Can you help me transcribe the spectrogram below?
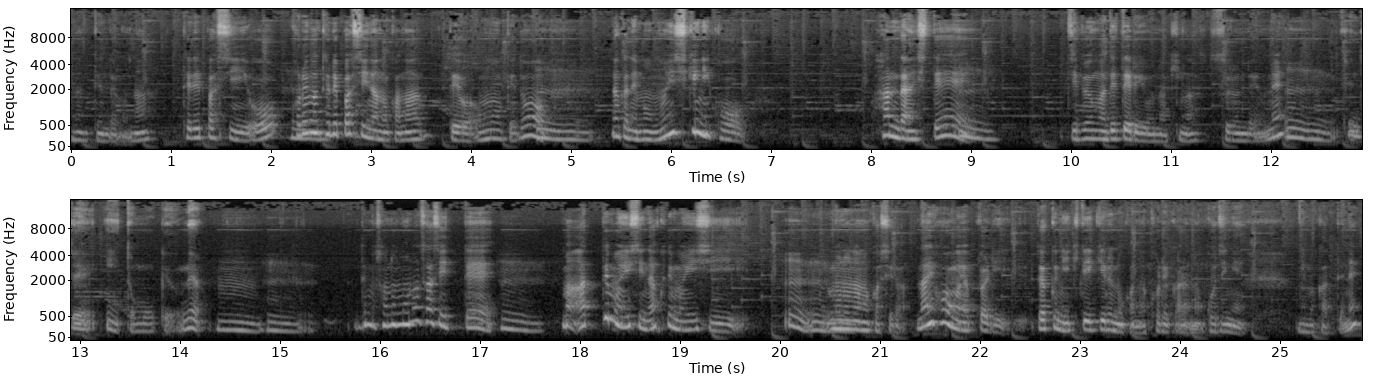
なんて言うんだろうな。テレパシーをうん。これがテレパシーなのかなっては思うけど、うん。なんかねもう無意識にこう判断して、うん。自分が出てるような気がするんだよね。うん。全然いいと思うけどね。うん。うん。でもその物差しってうん。まああってもいいしなくてもいいしうんうんものなのかしら、ない方がやっぱり楽に生きていけるのかなこれからの5次元に向かってね。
